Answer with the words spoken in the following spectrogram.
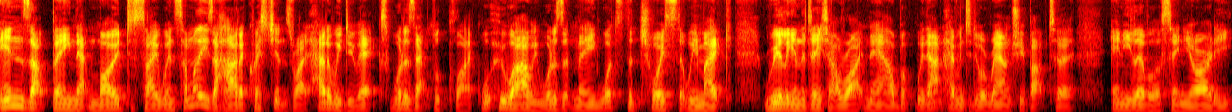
ends up being that mode to say when some of these are harder questions, right? How do we do X? What does that look like? Who are we? What does it mean? What's the choice that we make really in the detail right now, but without having to do a round trip up to any level of seniority?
